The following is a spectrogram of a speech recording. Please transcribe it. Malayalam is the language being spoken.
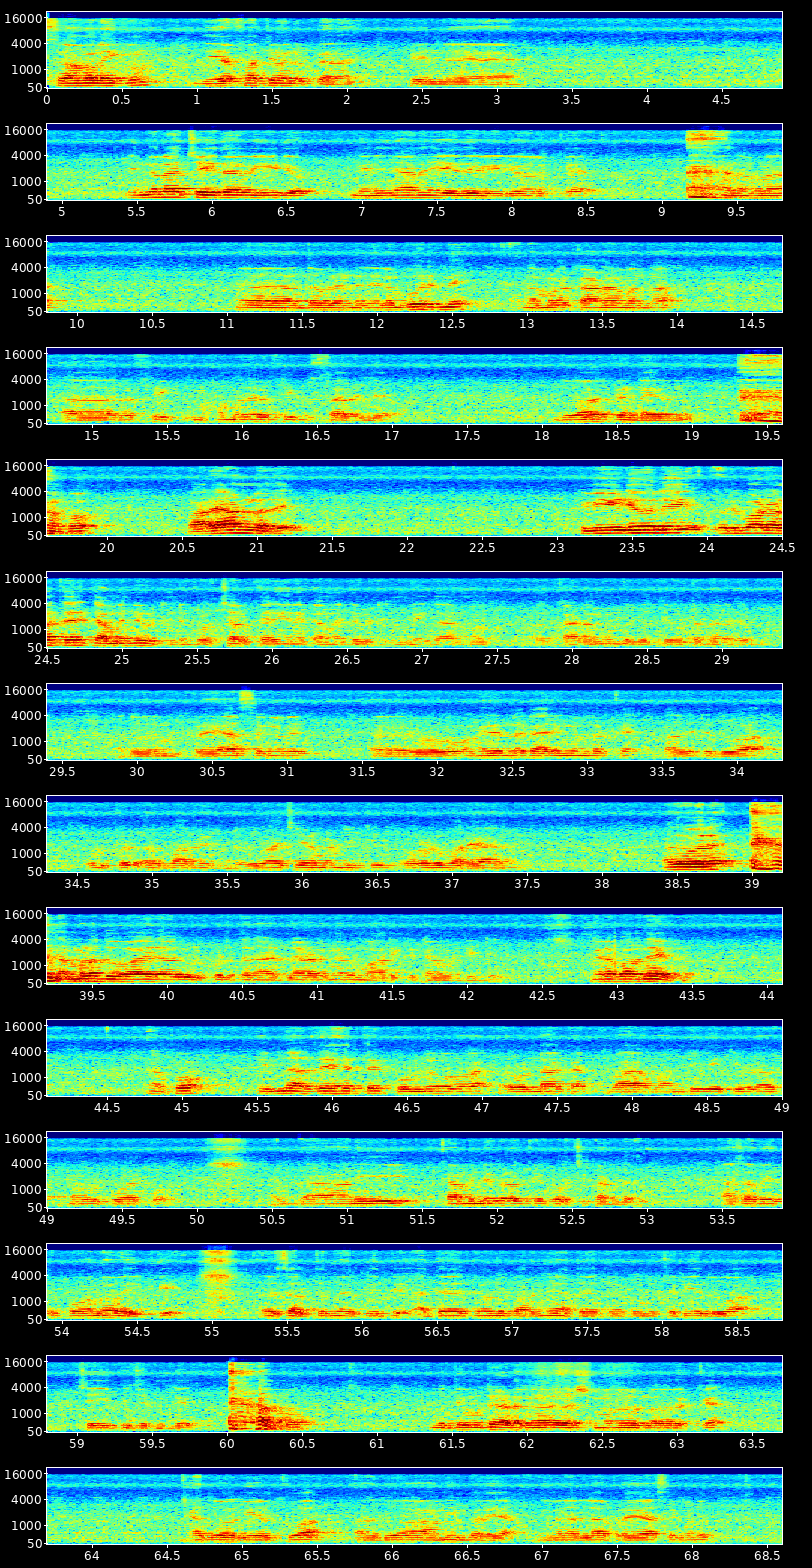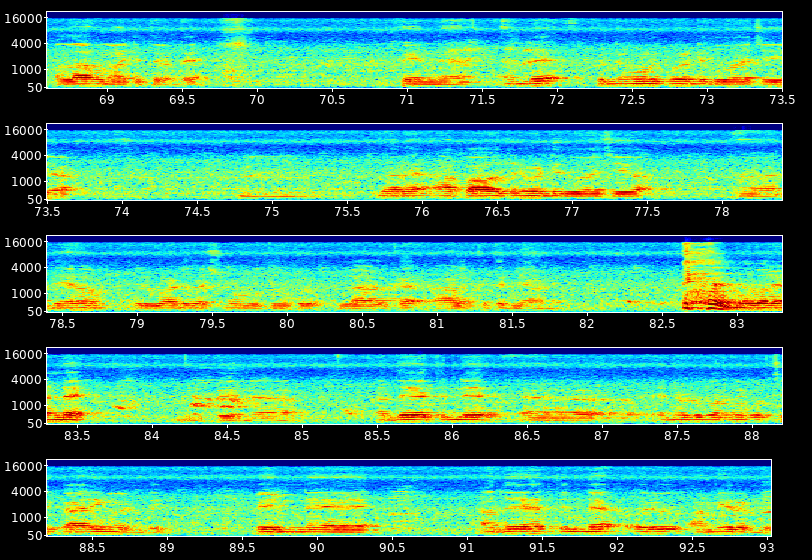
അസ്സാം ജിയ ദിയ ഫാത്തിമ ലുക്കാണ് പിന്നെ ഇന്നലെ ചെയ്ത വീഡിയോ മിനിഞ്ഞാന്ന് ചെയ്ത വീഡിയോയിലൊക്കെ നമ്മളെ എന്താ പറയുക നിലമ്പൂരിൽ നിന്ന് നമ്മളെ കാണാൻ വന്ന റഫീഖ് മുഹമ്മദ് റഫീഖ് ഉസ്താദിന്റെ ദുവാഒക്കെ ഉണ്ടായിരുന്നു. അപ്പോൾ പറയാനുള്ളത് വീഡിയോയിൽ ഒരുപാട് ആൾക്കാർ കമന്റ് വിട്ടിട്ടുണ്ട് കുറച്ച് ആൾക്കാർ ഇങ്ങനെ കമന്റ് വിട്ടിട്ടുണ്ട് കാരണം കടം കൊണ്ട് ബുദ്ധിമുട്ടുന്നവരും അതുപോലെ പ്രയാസങ്ങൾ രോഗം അങ്ങനെയുള്ള കാര്യങ്ങളിലൊക്കെ പറഞ്ഞിട്ട് ദുവ ഉൾപ്പെ പറഞ്ഞിട്ടുണ്ട്. ദുവ ചെയ്യാൻ വേണ്ടിയിട്ട് അവരോട് പറയാനും. അതുപോലെ നമ്മളെ ദുബായിൽ അവർ ഉൾപ്പെടുത്താനായിട്ടുള്ള അടങ്ങൾ മാറിക്കിട്ടാൻ വേണ്ടിയിട്ട് അങ്ങനെ പറഞ്ഞായിരുന്നു. അപ്പോൾ ഇന്ന് അദ്ദേഹത്തെ കൊണ്ടുപോകാൻ ഉണ്ടാക്കാൻ വണ്ടി കയറ്റി ഇവിടെ നമ്മൾ പോയപ്പോൾ ആണ് ഈ കമന്റുകളൊക്കെ കുറച്ച് കണ്ടത്. ആ സമയത്ത് പോകുന്ന വഴിക്ക് ഒരു സ്ഥലത്ത് നിർത്തിയിട്ട് അദ്ദേഹത്തിനോട് പറഞ്ഞ് അദ്ദേഹത്തിനെ കൊണ്ട് ചെറിയ ദുവ ചെയ്യിപ്പിച്ചിട്ടുണ്ട്. അപ്പോൾ ബുദ്ധിമുട്ട് അടങ്ങാതെ വിഷമങ്ങളുള്ളവരൊക്കെ അത് കേൾക്കുക അത് ആമീൻ പറയുക നിങ്ങളെല്ലാ പ്രയാസങ്ങളും അള്ളാഹു മാറ്റിത്തരട്ടെ. പിന്നെ എന്റെ കുഞ്ഞുമോൾക്ക് വേണ്ടി ദുവാ ചെയ്യുക. വേറെ ആ പാവത്തിന് വേണ്ടി ദുവാ ചെയ്യുക. അദ്ദേഹം ഒരുപാട് വിഷമം ബുദ്ധിമുട്ടുള്ള ആൾക്കാർ ആൾക്ക് തന്നെയാണ്. എന്താ പറയണ്ടേ? പിന്നെ അദ്ദേഹത്തിന്റെ എന്നോട് പറഞ്ഞ കുറച്ച് കാര്യങ്ങളുണ്ട്. പിന്നെ അദ്ദേഹത്തിന്റെ ഒരു അമീറുണ്ട്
